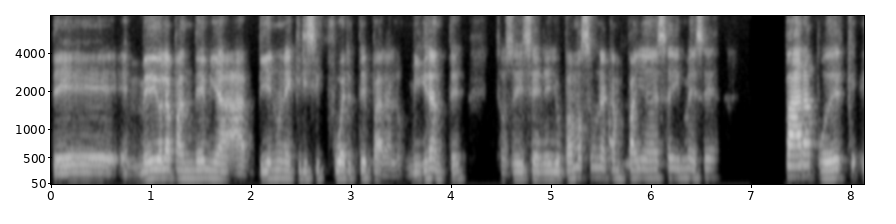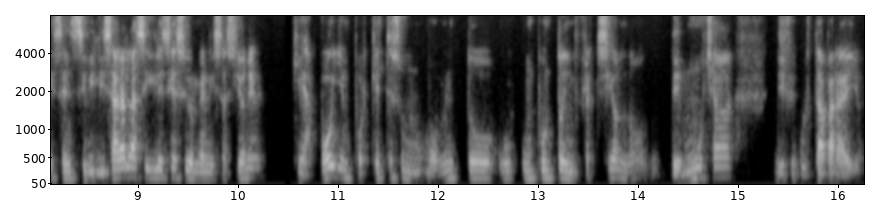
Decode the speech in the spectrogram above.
de, en medio de la pandemia, ah, viene una crisis fuerte para los migrantes, entonces dicen ellos, vamos a hacer una campaña de seis meses para poder sensibilizar a las iglesias y organizaciones que apoyen, porque este es un momento, un, punto de inflexión, ¿no? De mucha dificultad para ellos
